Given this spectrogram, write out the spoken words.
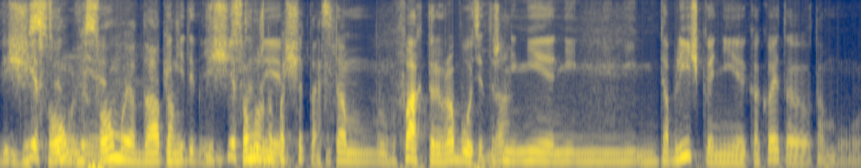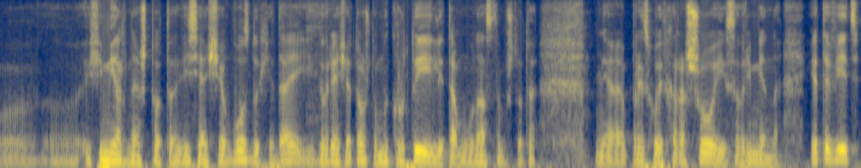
вещественные, весомые, да, там какие-то вещественные, можно посчитать. Там факторы в работе, это да. же не, не, не, не, не табличка, не какая-то там э, эфемерное что-то, висящее в воздухе, да, и говорящее о том, что мы крутые или там у нас там что-то происходит хорошо и современно. Это ведь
